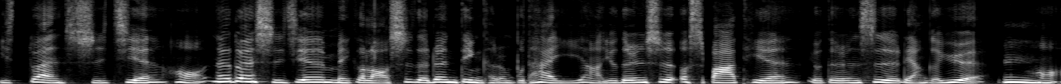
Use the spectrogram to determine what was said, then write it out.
一段时间，哈，那段时间每个老师的认定可能不太一样，有的人是二十八天，有的人是两个月，嗯，哈，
